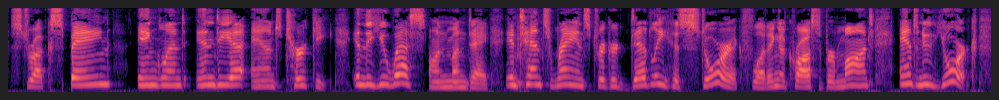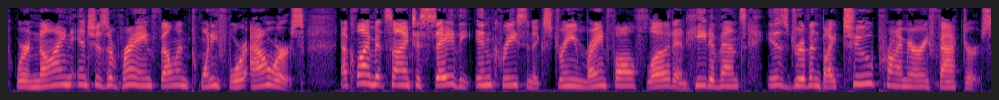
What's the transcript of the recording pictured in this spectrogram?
struck Spain, England, India, and Turkey. In the U.S. on Monday, intense rains triggered deadly historic flooding across Vermont and New York, where nine inches of rain fell in 24 hours. Now, climate scientists say the increase in extreme rainfall, flood, and heat events is driven by two primary factors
